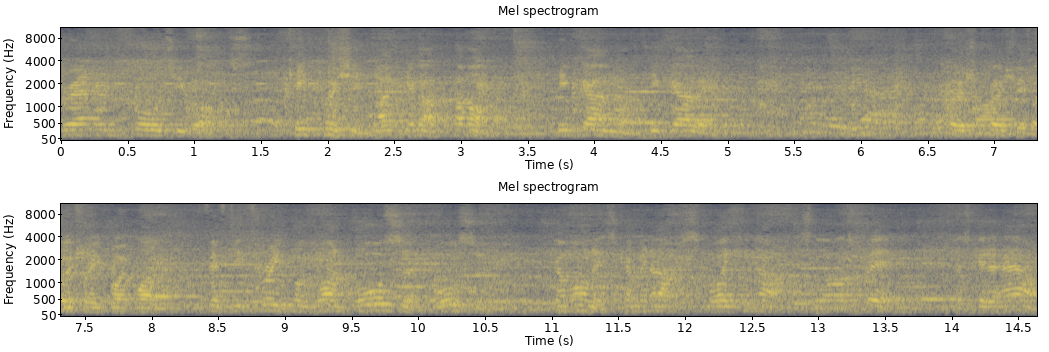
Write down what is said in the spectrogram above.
340 watts. Keep pushing, don't give up, come on. Keep going on, keep going. Push, push, push. 53.1. 53.1, awesome, awesome. Come on, it's coming up, spiking up, this last bit. Let's get it out.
